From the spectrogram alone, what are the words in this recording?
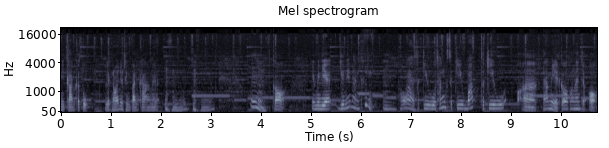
มีการกระตุกเล็กน้อยจนถึงปานกลางเลยนะ อือหืออือหืออืมก็ เอมิเลียยืนได้นานขึ้น เพราะว่าสกิลทั้งสกิลบัฟสกิลดาเมจก็ค่อนข้างจะออก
